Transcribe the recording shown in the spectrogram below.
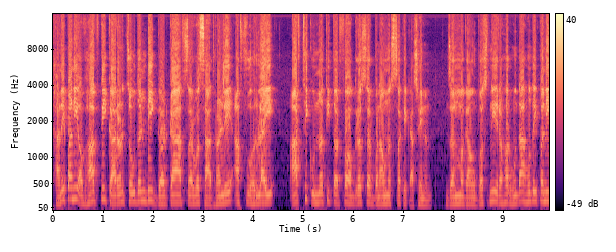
खानेपानी अभावकै कारण चौदण्डी गढका सर्वसाधारणले आफूहरूलाई आर्थिक उन्नतितर्फ अग्रसर बनाउन सकेका छैनन्। जन्म गाउँ बस्ने रहर हुँदा हुँदै पनि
